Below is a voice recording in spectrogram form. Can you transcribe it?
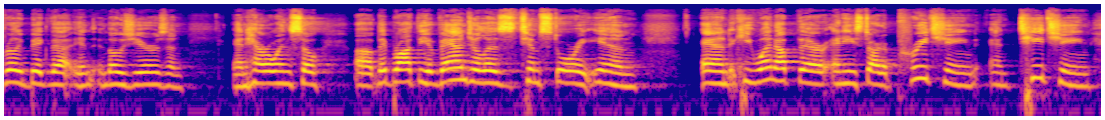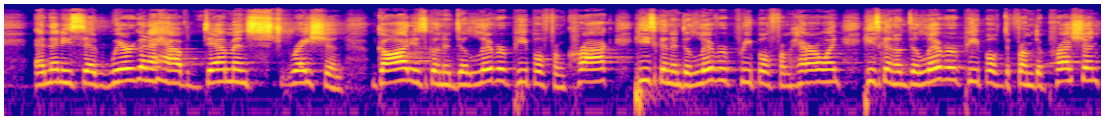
really big that in, in, those years, and, and heroin. So uh, they brought the evangelist Tim Storey in, and he went up there and he started preaching and teaching. And then he said, We're going to have demonstration. God is going to deliver people from crack. He's going to deliver people from heroin. He's going to deliver people from depression.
